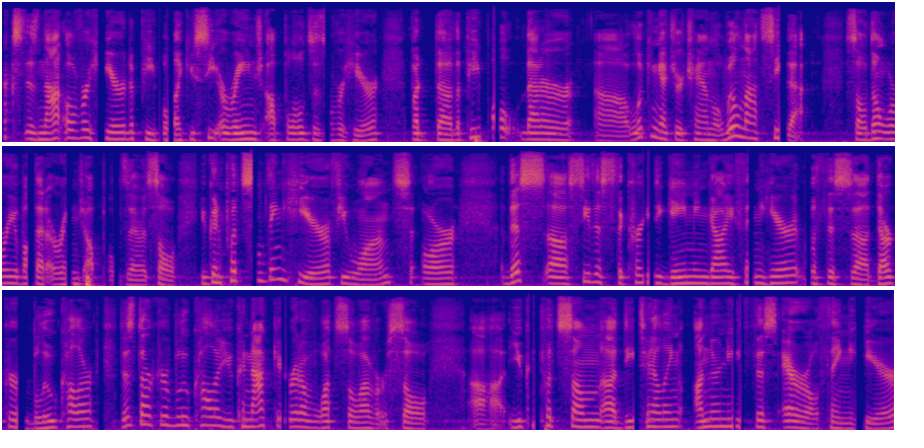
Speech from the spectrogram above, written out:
text is not over here to people. Like you see arrange uploads is over here. But uh, the people that are uh, looking at your channel will not see that. So don't worry about that arrange uploads there. So you can put something here if you want, or this, uh, see this, the crazy gaming guy thing here with this uh, darker blue color? This darker blue color you cannot get rid of whatsoever. So uh, you can put some uh, detailing underneath this arrow thing here.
